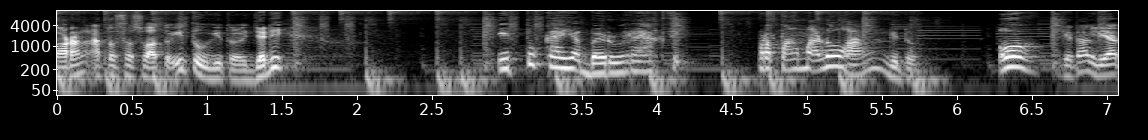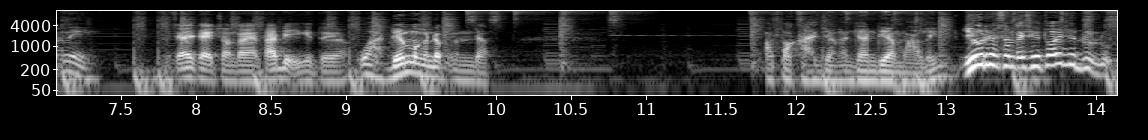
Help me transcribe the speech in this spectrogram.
orang atau sesuatu itu gitu loh jadi itu kayak baru reaksi pertama doang gitu oh kita lihat nih misalnya kayak contohnya tadi gitu ya wah dia mengendap-endap apakah jangan-jangan dia maling? Ya udah sampai situ aja dulu.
